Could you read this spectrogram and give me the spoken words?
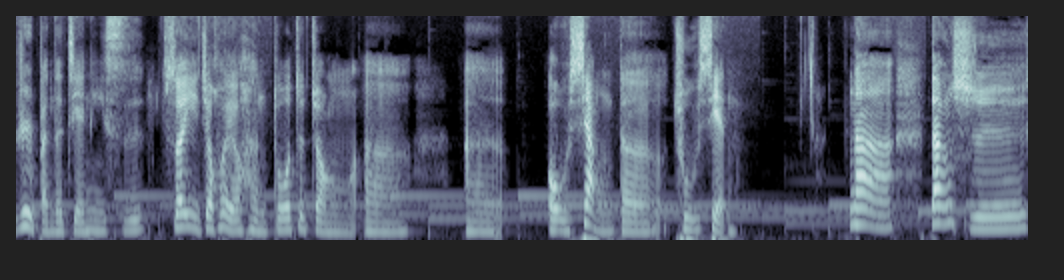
日本的杰尼斯，所以就会有很多这种呃呃偶像的出现。那当时。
